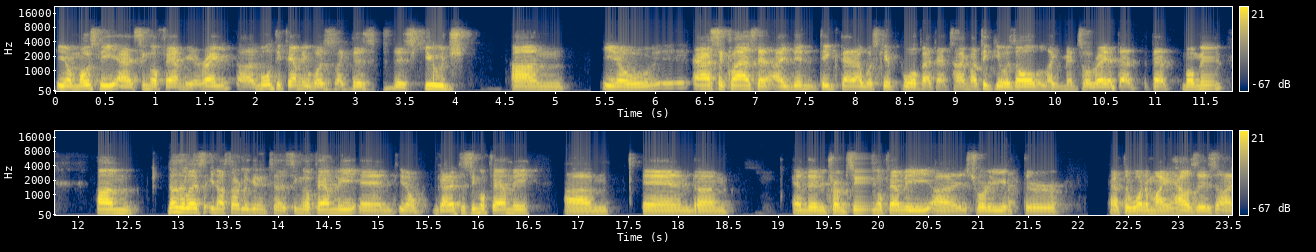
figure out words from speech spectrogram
you know mostly at single family right? Uh, multifamily was like this this huge um you know asset class that i didn't think that i was capable of at that time. I think it was all like mental right at that at that moment. Um nonetheless you know i started looking into single family and you know got into single family. Um and um and then from single family uh shortly after after one of my houses i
